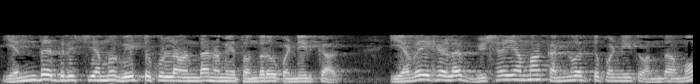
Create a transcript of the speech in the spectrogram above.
எந்த திருஷ்யமும் வீட்டுக்குள்ள வந்தா நம்ம தொந்தரவு பண்ணியிருக்காது. எவைகளை விஷயமா கன்வெர்ட் பண்ணிட்டு வந்தோமோ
